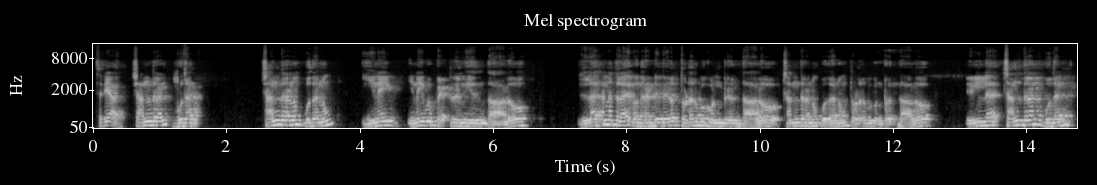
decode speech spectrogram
சரியா? சந்திரன் புதன். சந்திரனும் புதனும் இணை இணைவு பெற்றிருந்தாலோ லக்னத்துல இவங்க ரெண்டு பேரும் தொடர்பு கொண்டிருந்தாலோ சந்திரனும் புதனும் தொடர்பு கொண்டிருந்தாலோ இல்ல சந்திரன் புதன்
